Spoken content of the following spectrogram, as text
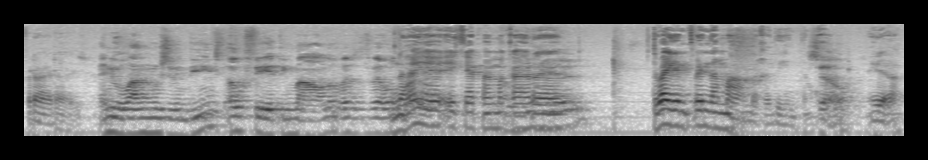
Vrijreis. En hoe lang moesten we in dienst? Ook 14 maanden? Was het wel Nee, eh, ik heb met elkaar eh, 22 maanden gediend. Zo. Ja.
